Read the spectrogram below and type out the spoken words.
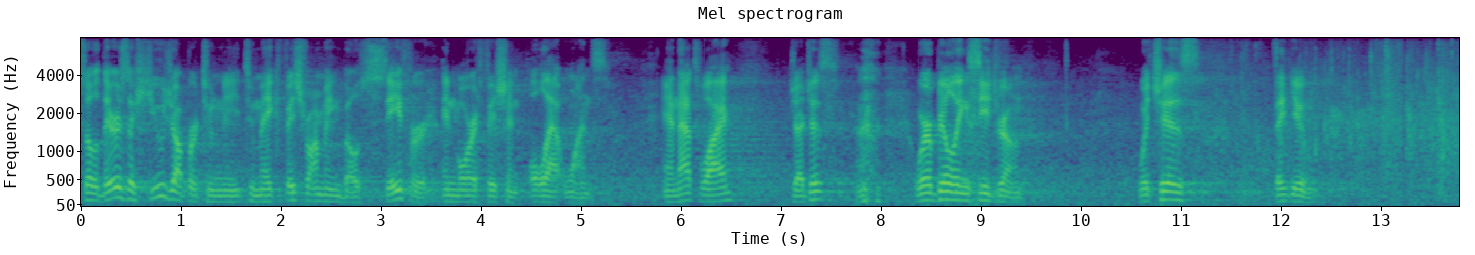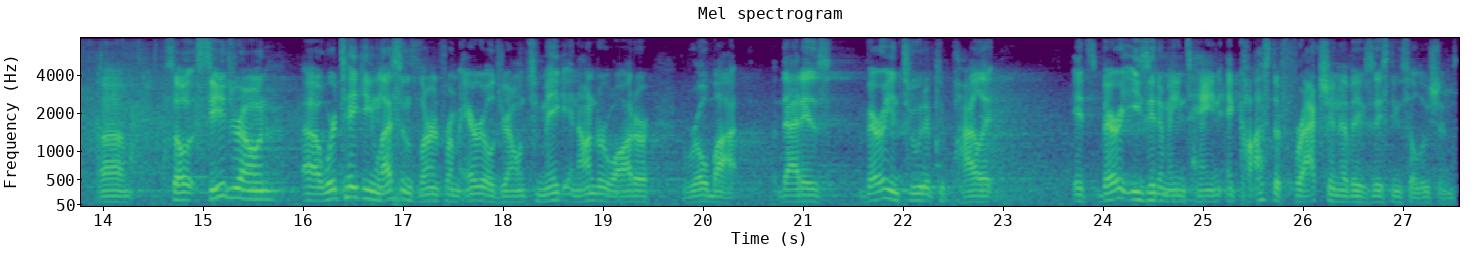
So there's a huge opportunity to make fish farming both safer and more efficient all at once. And that's why, judges, we're building Sea Drone, which is, thank you. Um, so Seadrone uh, we're taking lessons learned from aerial drone to make an underwater robot that is very intuitive to pilot. It's very easy to maintain It costs a fraction of existing solutions.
